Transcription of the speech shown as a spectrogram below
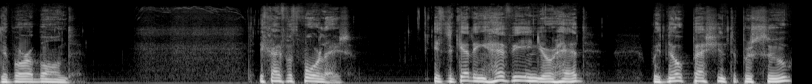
Deborah Bond. Ik ga even wat voorlezen. It's getting heavy in your head, with no passion to pursue.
